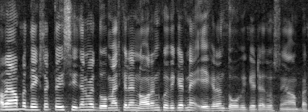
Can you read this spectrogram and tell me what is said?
अब यहाँ पर देख सकते हो, इस सीज़न में दो मैच खेले, नौ रन कोई विकेट नहीं एक रन, दो विकेट है दोस्तों यहाँ पर।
